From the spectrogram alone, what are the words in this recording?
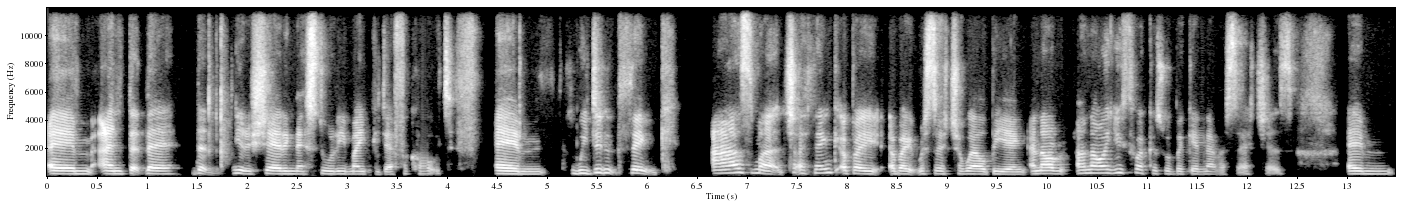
um, and that they're, that you know sharing their story might be difficult. Um, we didn't think as much, I think, about about researcher well-being, and our and our youth workers were beginner researchers um,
